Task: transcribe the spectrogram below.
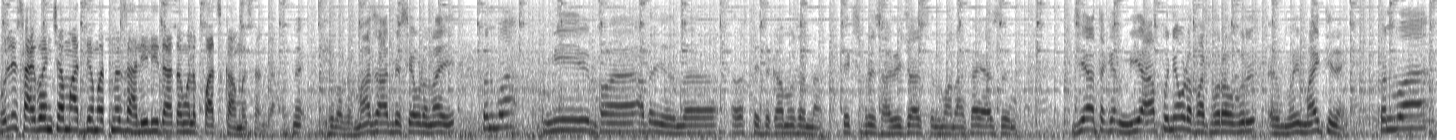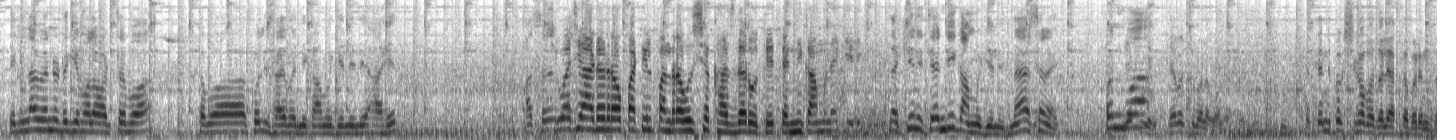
कोल्हे साहेबांच्या माध्यमातून झालेली दादा मला पाच कामं सांगा. नाही हे बघा माझा अभ्यास एवढा नाही पण बा मी आता रस्त्याचं काम असेल ना एक्सप्रेस हायवेचं असेल म्हणा काय असेल जे आता मी आपण एवढा पाठपुरावा करू म्हणजे माहिती नाही पण बा एक नव्याण्णव टक्के मला वाटतं बा बा कोली साहेबांनी कामं केलेली आहेत. असं शिवाजी आढळराव पाटील पंधरा वर्ष खासदार होते त्यांनी कामं नाही केली? नाही केली त्यांनी कामं केली. नाही असं नाही. पण बा त्यापेक्षा मला बोलायचं त्यांनी पक्ष का बदलले आत्तापर्यंत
